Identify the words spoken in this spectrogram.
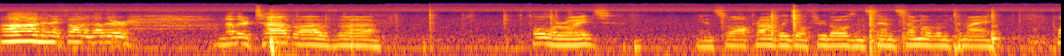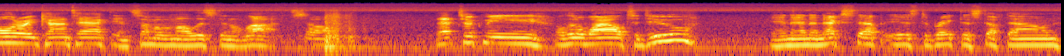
and then I found another another tub of uh, Polaroids, and so I'll probably go through those and send some of them to my Polaroid contact, and some of them I'll list in a lot. So that took me a little while to do, and then the next step is to break this stuff down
